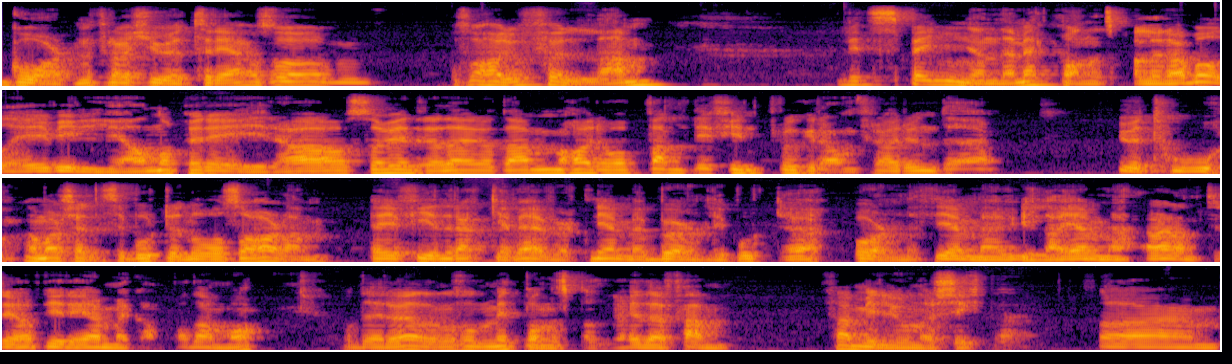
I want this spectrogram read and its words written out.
Gordon fra 23. og så og så har jo Følham litt spennende midtbanespillere, både i William og Pereira osv. Og, og de har òg veldig fint program fra runde 22. De har Chelsea borte nå, og så har de ei fin rekke med Everton hjemme, Burnley borte, Bournemouth hjemme, Villa hjemme. Der har de tre av fire hjemmekamper, dem òg. Og der er det noen sånne midtbanespillere i det fem, femmillionerssjiktet. Så um,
